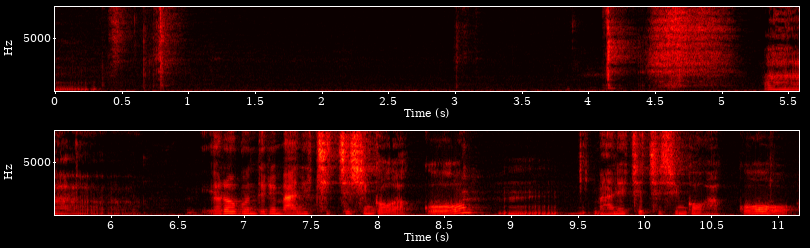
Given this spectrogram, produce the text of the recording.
음. 아, 여러분들이 많이 지치신 것 같고 음, 많이 지치신 것 같고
